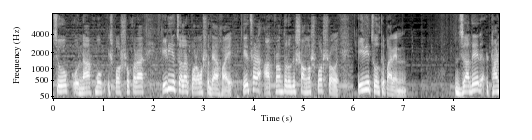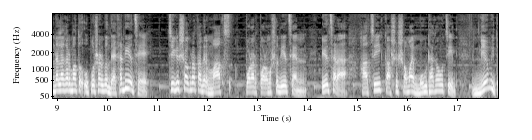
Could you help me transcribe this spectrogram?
চোখ ও নাক মুখ স্পর্শ করা, এড়িয়ে চলার পরামর্শ দেওয়া হয়। এছাড়া আক্রান্ত রোগীর সংস্পর্শ এড়িয়ে চলতে পারেন। যাদের ঠান্ডা লাগার মতো উপসর্গ দেখা দিয়েছে, চিকিৎসকরা তাদের মাস্ক পরার পরামর্শ দিয়েছেন। এছাড়া হাঁচি, কাশির সময় মুখ ঢাকা উচিত। নিয়মিত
